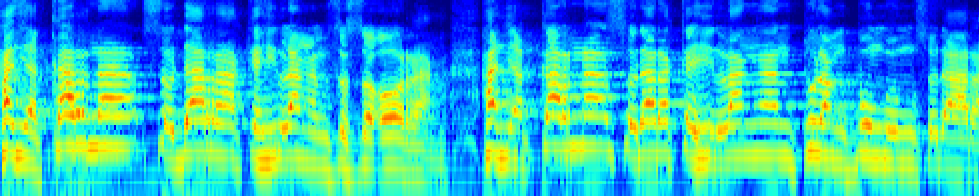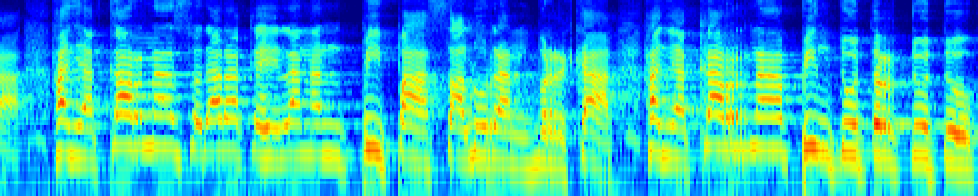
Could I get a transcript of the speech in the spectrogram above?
Hanya karena saudara kehilangan seseorang. Hanya karena saudara kehilangan tulang punggung saudara. Hanya karena saudara kehilangan pipa saluran berkat. Hanya karena pintu tertutup.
